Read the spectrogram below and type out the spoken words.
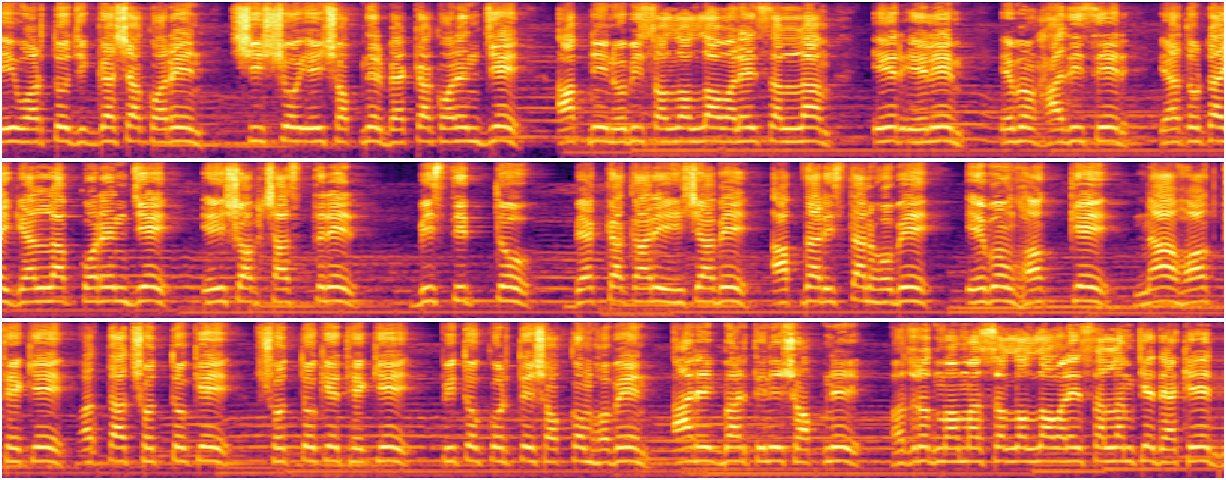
এই অর্থ জিজ্ঞাসা করেন, শিষ্য এই স্বপ্নের ব্যাখ্যা করেন যে, আপনি নবী সাল্লাহ আলাইসাল্লাম এর এলেম এবং হাদিসের এতটাই জ্ঞান লাভ করেন যে, এই সব শাস্ত্রের বিস্তৃত ব্যাখ্যাকারী হিসাবে আপনার স্থান হবে এবং হককে না হক থেকে অর্থাৎ সত্যকে সত্যকে থেকে পৃথক করতে সক্ষম হবেন। আরেকবার তিনি স্বপ্নে হজরত মোহাম্মদ সাল্লাহ আলাইসাল্লামকে দেখেন।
